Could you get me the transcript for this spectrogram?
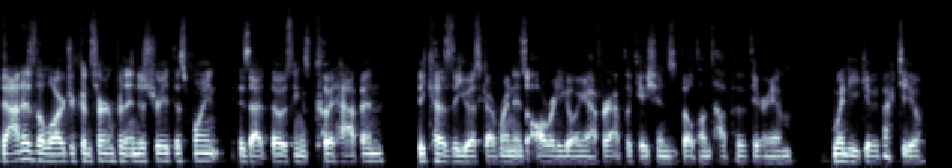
that is the larger concern for the industry at this point is that those things could happen because the US government is already going after applications built on top of Ethereum. Wendy, give it back to you.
